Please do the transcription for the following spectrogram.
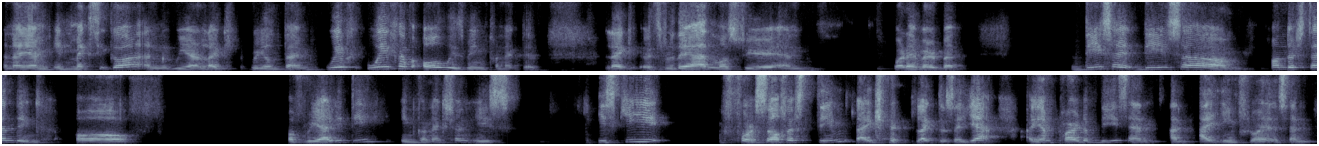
and I am in Mexico, and we are like real time. We we have always been connected, like through the atmosphere and whatever but this uh, this um, understanding of of reality in connection is is key for self-esteem like like to say yeah i am part of this and and i influence and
